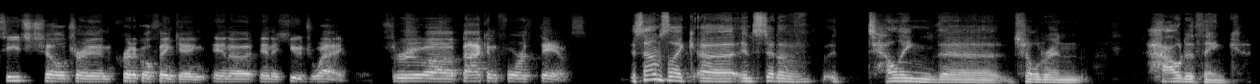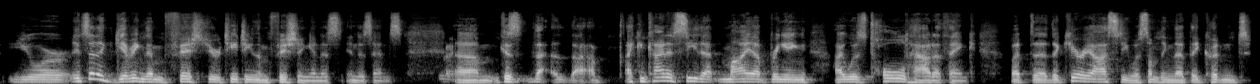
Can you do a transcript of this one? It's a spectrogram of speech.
teach children critical thinking in a in a huge way through a back and forth dance. It sounds like uh, instead of telling the children how to think, you're instead of giving them fish, you're teaching them fishing in a in a sense. Because right. um, I can kind of see that my upbringing, I was told how to think, but uh, the curiosity was something that they couldn't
